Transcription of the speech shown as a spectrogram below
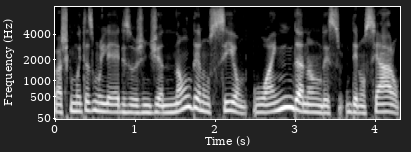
Eu acho que muitas mulheres hoje em dia não denunciam, ou ainda não denunciaram,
